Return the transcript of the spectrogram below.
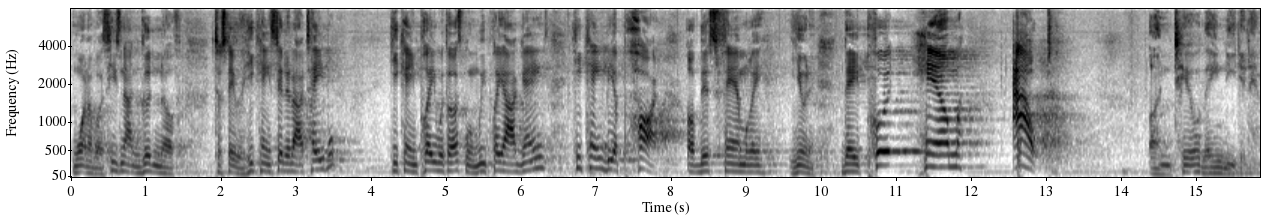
one of us. He's not good enough to stay with us. He can't sit at our table. He can't play with us when we play our games. He can't be a part of this family unit. They put him out until they needed him.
